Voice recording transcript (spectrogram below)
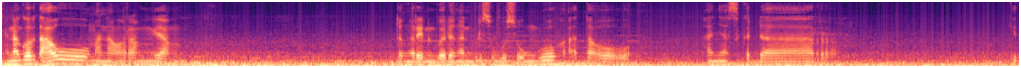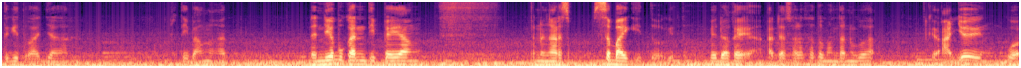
karena gue tahu mana orang yang dengerin gue dengan bersungguh-sungguh atau hanya sekedar gitu-gitu aja. Ngerti banget. Dan dia bukan tipe yang pendengar sebaik itu gitu. Beda kayak ada salah satu mantan gue kayak anjing gue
